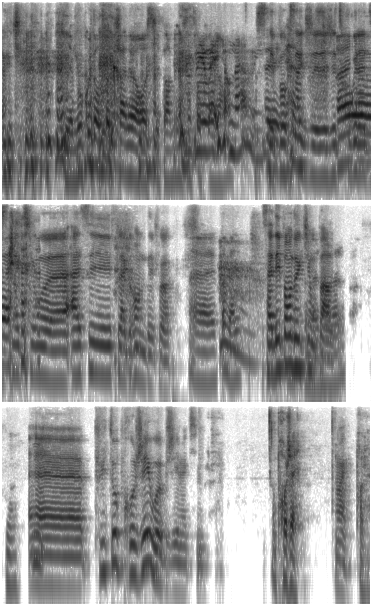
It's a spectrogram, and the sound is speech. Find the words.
Il y a beaucoup d'entrecrâneurs aussi parmi les Mais ouais, il y en a. C'est pour ça que j'ai trouvé la distinction assez flagrante des fois. pas mal. Ça dépend de qui on parle. Euh, plutôt projet ou objet, Maxime? Projet. Ouais. Projet.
